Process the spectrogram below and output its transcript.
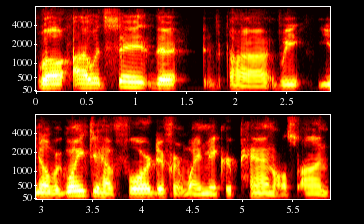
Well, I would say that uh, we, you know, we're going to have four different winemaker panels on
